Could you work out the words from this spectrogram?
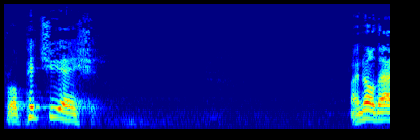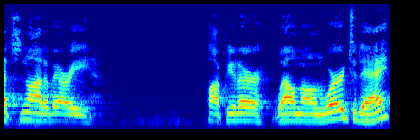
propitiation. I know that's not a very popular, well-known word today.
